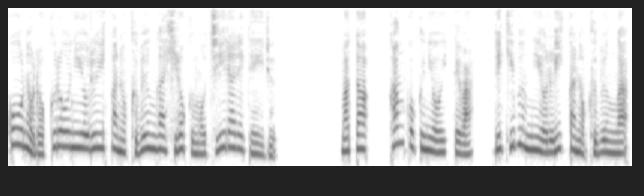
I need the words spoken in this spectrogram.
河野六郎による以下の区分が広く用いられている。また、韓国においては、力文による以下の区分が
